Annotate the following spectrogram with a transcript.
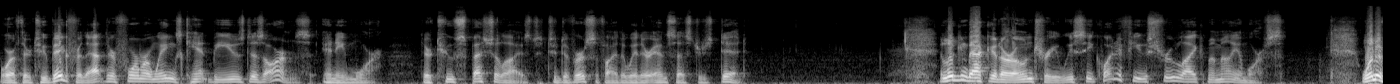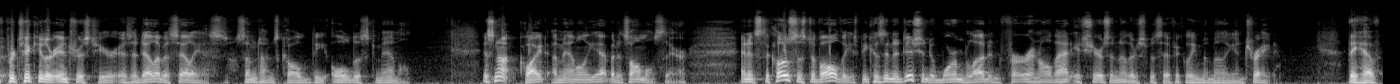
or if they're too big for that, their former wings can't be used as arms anymore. They're too specialized to diversify the way their ancestors did. And looking back at our own tree, we see quite a few shrew-like mammaliomorphs. One of particular interest here is Adelobasileus, sometimes called the oldest mammal. It's not quite a mammal yet, but it's almost there. And it's the closest of all these because in addition to warm blood and fur and all that, it shares another specifically mammalian trait. They have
